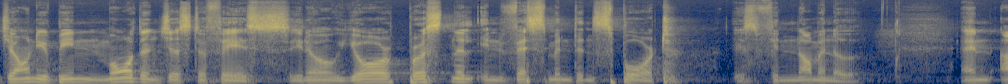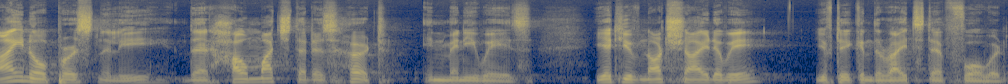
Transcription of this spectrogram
John, you've been more than just a face. You know, your personal investment in sport is phenomenal. And I know personally that how much that has hurt in many ways. Yet you've not shied away. You've taken the right step forward.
